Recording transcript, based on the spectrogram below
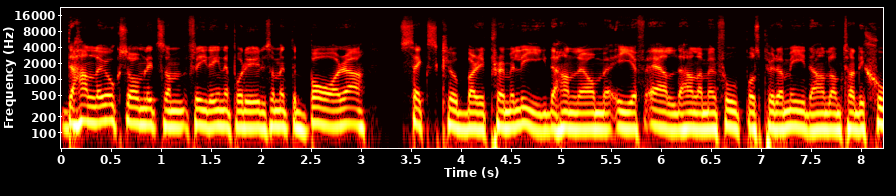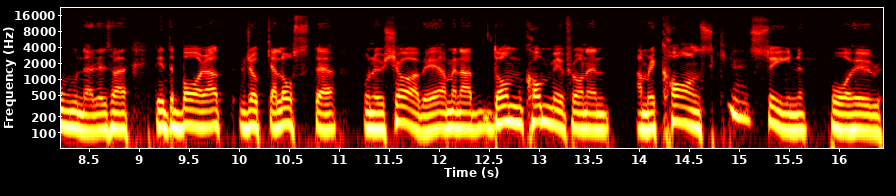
det handlar ju också om, lite som Frida är inne på, det är liksom inte bara sex klubbar i Premier League. Det handlar om IFL, det handlar om en fotbollspyramid, det handlar om traditioner. Det är, det är inte bara att rucka loss det och nu kör vi. Jag menar, de kommer ju från en amerikansk mm. syn på hur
